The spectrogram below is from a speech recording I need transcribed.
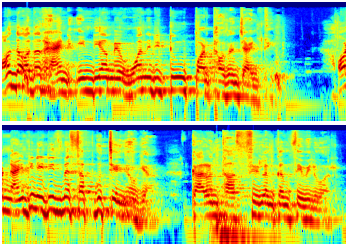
On the other hand India में 182 पर थाउज़ेंड चाइल्ड थी। और 1980s में सब कुछ चेंज हो गया। कारण था श्रीलंकन सिविल वॉर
